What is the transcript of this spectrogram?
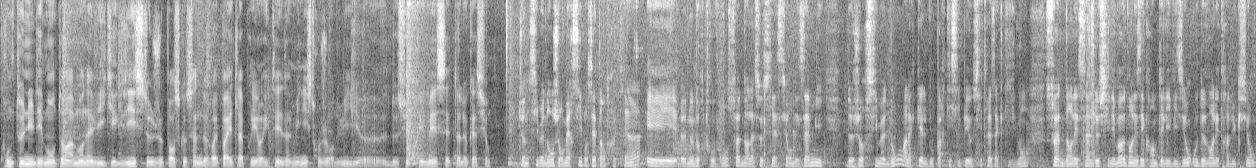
compte tenu des montants, à mon avis, qui existent, je pense que ça ne devrait pas être la priorité d'un ministre aujourd'hui euh, de supprimer cette allocation. John Simenon, je vous remercie pour cet entretien et euh, nous nous retrouverons soit dans l'association des amis de Georges Simenon, à laquelle vous participez aussi très activement, soit dans les salles de cinéma, devant les écrans de télévision ou devant les traductions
